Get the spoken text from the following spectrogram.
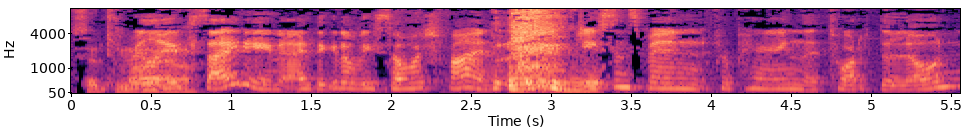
So tomorrow. Really exciting! I think it'll be so much fun. Jason's been preparing the tortellone.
